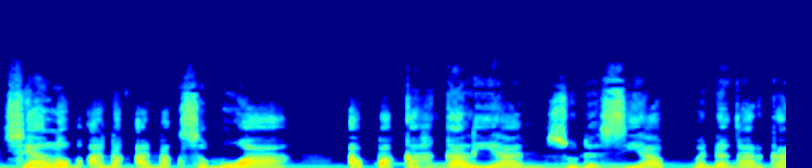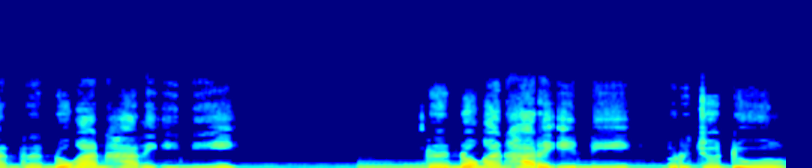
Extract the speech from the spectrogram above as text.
Shalom anak-anak semua, apakah kalian sudah siap mendengarkan renungan hari ini? Renungan hari ini berjudul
